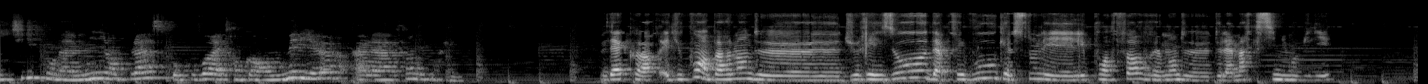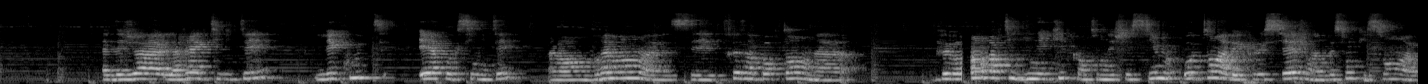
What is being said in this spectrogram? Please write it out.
outils qu'on a mis en place pour pouvoir être encore meilleur à la fin du confinement. D'accord. Et du coup, en parlant du réseau, d'après vous, quels sont les, points forts vraiment de, la marque Sim Immobilier? Euh, Déjà, la réactivité, l'écoute et la proximité. Alors vraiment, euh, c'est très important. On, a, fait vraiment partie d'une équipe quand on est chez Sim. Autant avec le siège, on a l'impression qu'ils sont euh,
